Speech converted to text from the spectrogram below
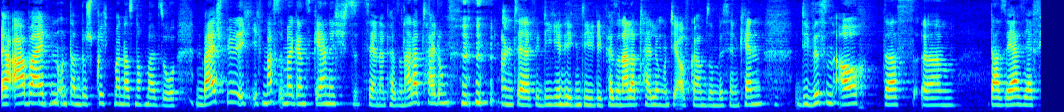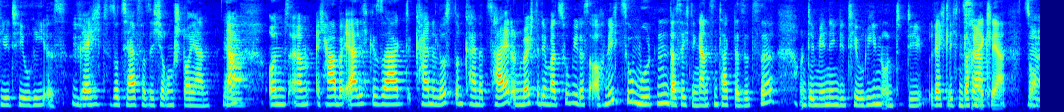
erarbeiten mhm. und dann bespricht man das nochmal so. Ein Beispiel, ich, ich mache es immer ganz gerne, ich sitze ja in der Personalabteilung und äh, für diejenigen, die die Personalabteilung und die Aufgaben so ein bisschen kennen, die wissen auch, dass... Ähm, da sehr, sehr viel Theorie ist. Mhm. Recht, Sozialversicherung, Steuern. Ja? ja. Und ähm, ich habe ehrlich gesagt keine Lust und keine Zeit und möchte dem Azubi das auch nicht zumuten, dass ich den ganzen Tag da sitze und demjenigen die Theorien und die rechtlichen Sachen erkläre. So. Ja.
